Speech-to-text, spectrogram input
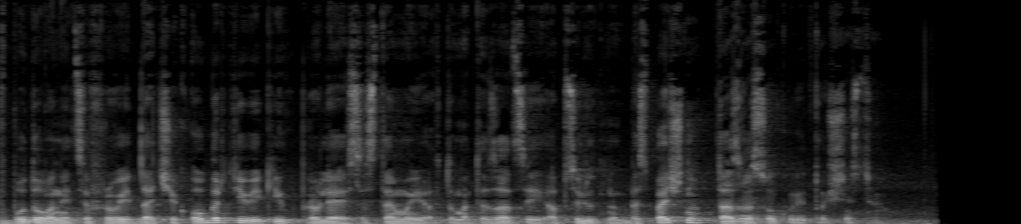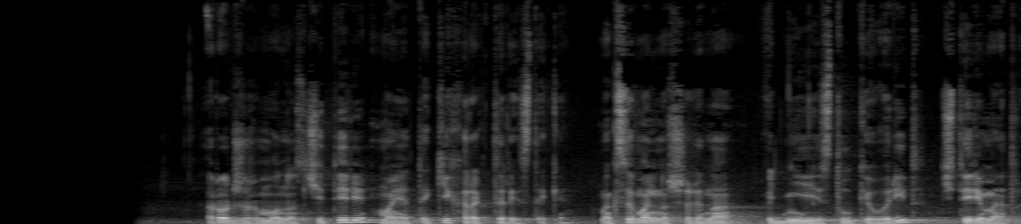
Вбудований цифровий датчик обертів, який управляє системою автоматизації абсолютно безпечно та з високою точністю. Roger Monos 4 має такі характеристики: максимальна ширина однієї стулки воріт 4 метри,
